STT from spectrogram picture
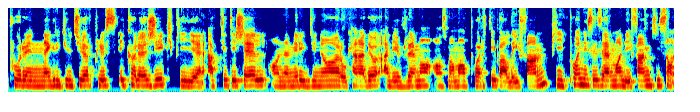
pour une agriculture plus écologique, puis euh, à petite échelle en Amérique du Nord, au Canada, elle est vraiment en ce moment portée par les femmes, puis pas nécessairement des femmes qui sont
